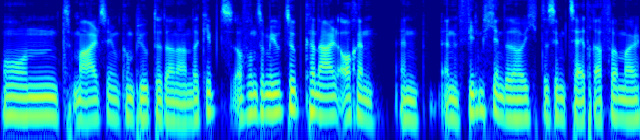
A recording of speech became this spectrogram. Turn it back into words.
und mal sie im Computer dann an. Da gibt's auf unserem YouTube-Kanal auch ein, ein, ein Filmchen, da habe ich das im Zeitraffer mal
